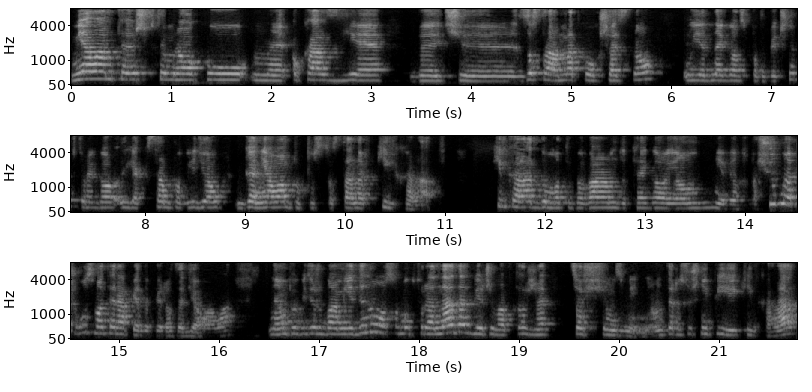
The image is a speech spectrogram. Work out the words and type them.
Miałam też w tym roku mm, okazję być, e, zostałam matką chrzestną u jednego z podopiecznych, którego, jak sam powiedział, ganiałam po pustostanach kilka lat. Kilka lat go motywowałam do tego, ją, nie wiem, chyba siódma czy ósma terapia dopiero zadziałała. No, on powiedział, że byłam jedyną osobą, która nadal wierzyła w to, że coś się zmieni. On teraz już nie pije kilka lat,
